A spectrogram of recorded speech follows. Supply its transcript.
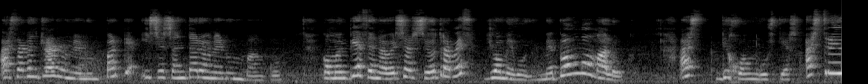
hasta que entraron en un parque y se sentaron en un banco. Como empiecen a besarse otra vez, yo me voy. Me pongo malo. ¿Has, dijo Angustias. ¿Has traído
